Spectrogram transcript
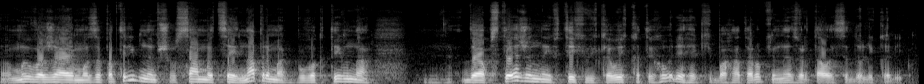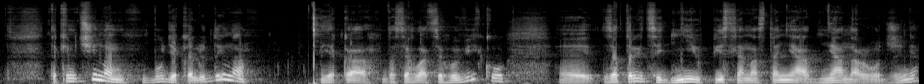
ми вважаємо за потрібним, щоб саме цей напрямок був активно дообстежений в тих вікових категоріях, які багато років не зверталися до лікарів. Таким чином, будь-яка людина, яка досягла цього віку, е, за 30 днів після настання дня народження,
